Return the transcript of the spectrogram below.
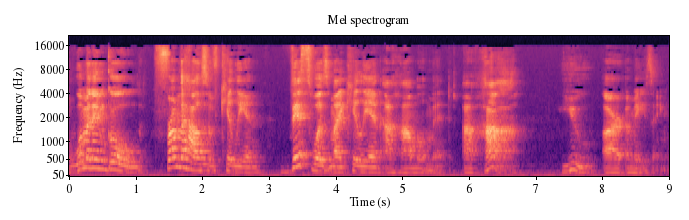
Woman in gold from the house of Kilian. This was my Kilian aha moment. Aha, you are amazing.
